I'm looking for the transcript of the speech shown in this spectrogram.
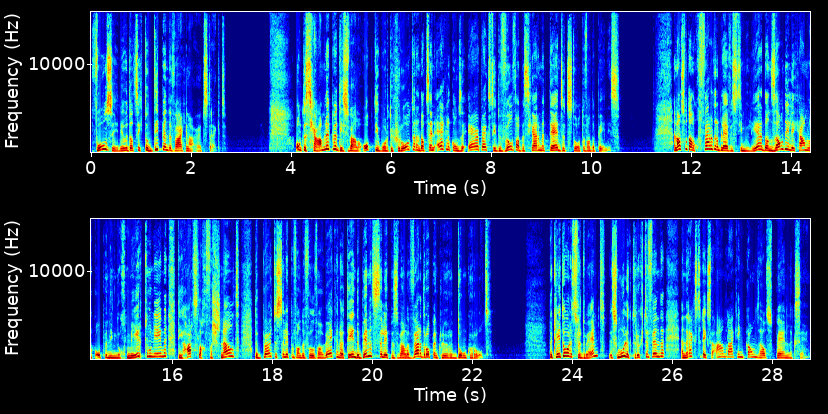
vol zenuwen dat zich tot diep in de vagina uitstrekt. Ook de schaamlippen die zwellen op, die worden groter en dat zijn eigenlijk onze airbags die de vulva beschermen tijdens het stoten van de penis. En als we dan nog verder blijven stimuleren, dan zal die lichamelijke opwinding nog meer toenemen. Die hartslag versnelt, de buitenste lippen van de vulva wijken uiteen, de binnenste lippen zwellen verder op en kleuren donkerrood. De clitoris verdwijnt, is moeilijk terug te vinden en rechtstreekse aanraking kan zelfs pijnlijk zijn.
